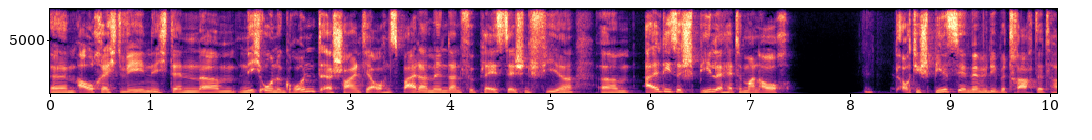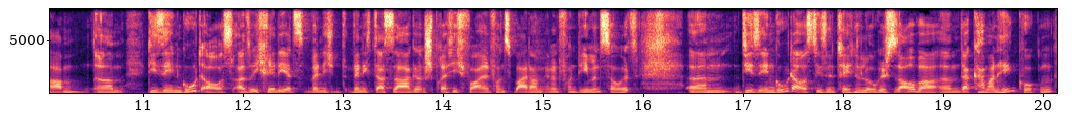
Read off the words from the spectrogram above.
ähm, auch recht wenig, denn ähm, nicht ohne Grund erscheint ja auch ein Spider-Man dann für PlayStation 4. Ähm, all diese Spiele hätte man auch auch die Spielszenen, wenn wir die betrachtet haben, ähm, die sehen gut aus. Also ich rede jetzt, wenn ich, wenn ich das sage, spreche ich vor allem von Spider-Man und von Demon's Souls. Ähm, die sehen gut aus, die sind technologisch sauber, ähm, da kann man hingucken,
